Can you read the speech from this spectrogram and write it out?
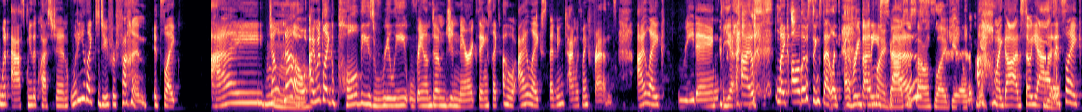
would ask me the question, What do you like to do for fun? It's like, I don't hmm. know. I would like pull these really random generic things like, oh, I like spending time with my friends. I like reading. Yeah. I like all those things that like everybody Oh my says. gosh, it sounds like yeah. oh my god. So yeah, it's like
